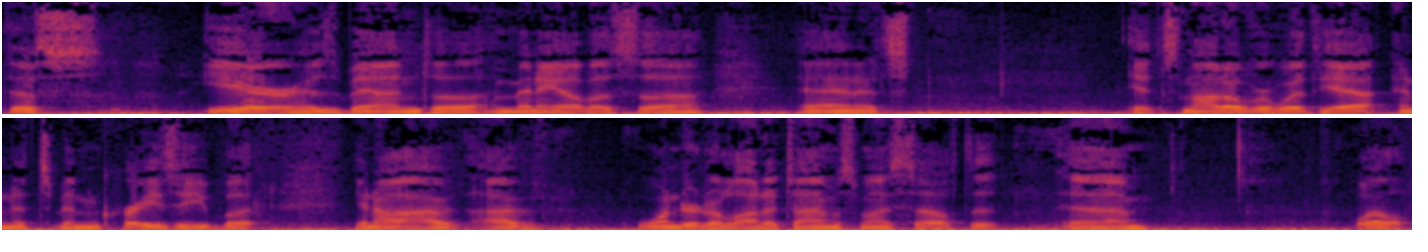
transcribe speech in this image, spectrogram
this year has been to many of us, uh, and it's it's not over with yet, and it's been crazy. But you know, I've, I've wondered a lot of times myself that. Um, well,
